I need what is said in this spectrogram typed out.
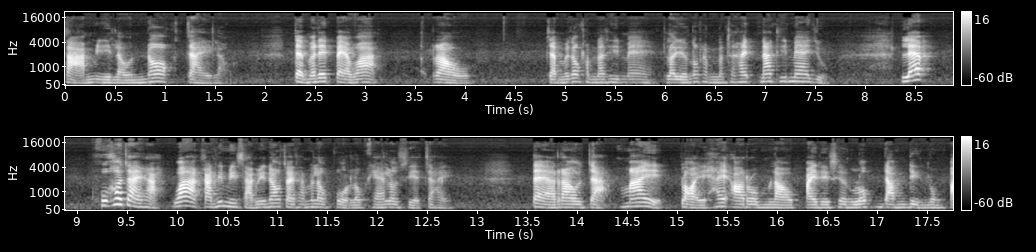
สามีเรานอกใจเรา แต่ไม่ได้แปลว่าเราจะไม่ต้องทำหน้าที่แม่ เรายังต้องทำหน้าที่หน้าที่แม่อยู่ และครูเข้าใจค่ะ ว่าการที่มีสามีนอกใจทำให้เราโกรธเราแค้นเราเสียใจ แต่เราจะไม่ปล่อยให้อารมณ์เราไปในเชิงลบดำดิ่งลงไป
